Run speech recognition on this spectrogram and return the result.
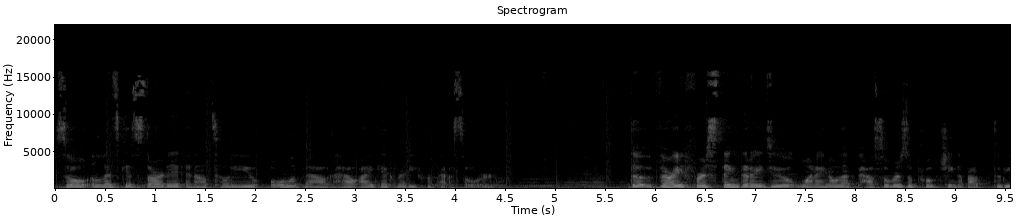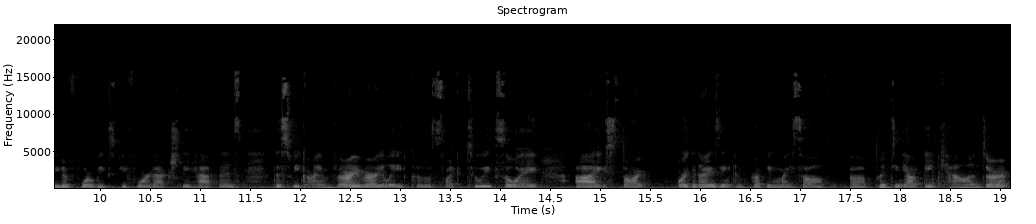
So let's get started and I'll tell you all about how I get ready for Passover. The very first thing that I do when I know that Passover is approaching about three to four weeks before it actually happens, this week I am very, very late because it's like two weeks away, I start organizing and prepping myself, uh, printing out a calendar.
